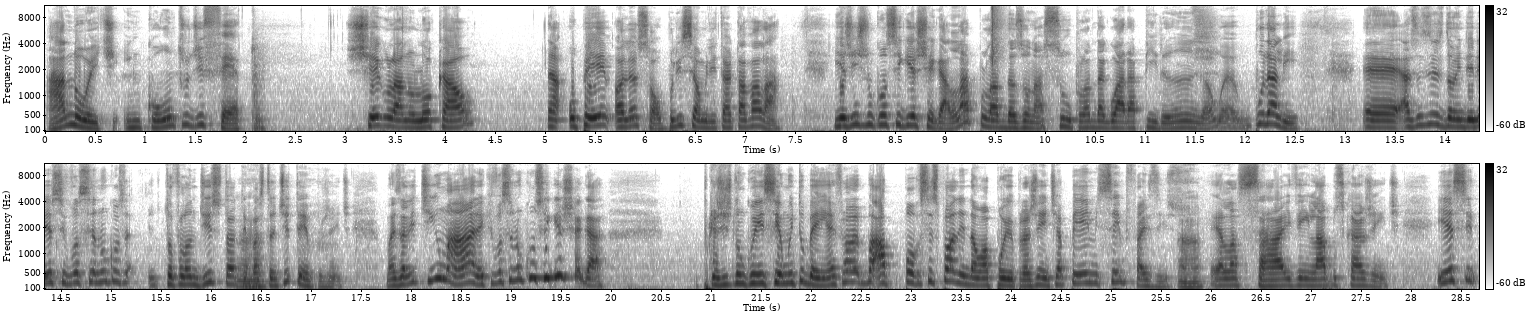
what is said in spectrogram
À noite, encontro de feto. Chego lá no local. ah, o PM, olha só, o policial militar estava lá. E a gente não conseguia chegar lá pro lado da Zona Sul, pro lado da Guarapiranga, um- por ali. É, às vezes eles dão endereço e você não consegue. Estou falando disso, tá? Tem bastante tempo, gente. Mas ali tinha uma área que você não conseguia chegar. Porque a gente não conhecia muito bem. Aí falava, "Ah, pô, vocês podem dar um apoio pra gente? A PM sempre faz isso. Aham. Ela sai, vem lá buscar a gente. E esse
